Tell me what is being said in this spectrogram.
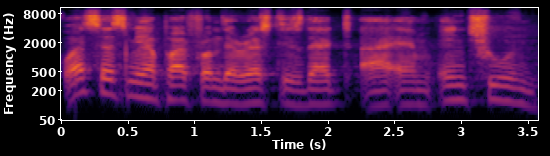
What sets me apart from the rest is that I am in tune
